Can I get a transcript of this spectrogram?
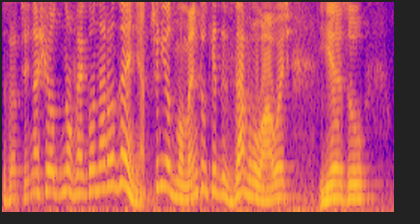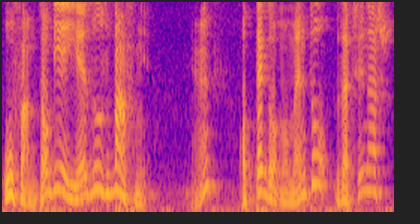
zaczyna się od nowego narodzenia, czyli od momentu, kiedy zawołałeś: Jezu, ufam Tobie, Jezu, zbaw mnie. Nie? Od tego momentu zaczynasz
